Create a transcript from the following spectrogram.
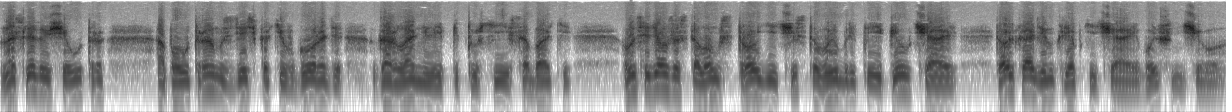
На следующее утро, а по утрам здесь, как и в городе, горланили петухи и собаки, он сидел за столом строгий, чисто выбритый и пил чай, только один крепкий чай, больше ничего.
